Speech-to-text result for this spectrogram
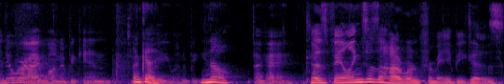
I know where I want to begin. Do you know where Okay. you want to begin? No. Okay. Because feelings is a hard one for me because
